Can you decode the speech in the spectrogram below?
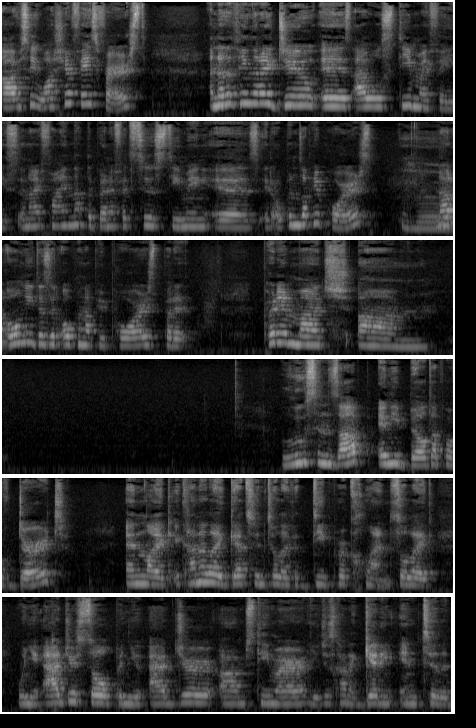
obviously, wash your face first. Another thing that I do is I will steam my face, and I find that the benefits to steaming is it opens up your pores. Mhm. Not only does it open up your pores, but it pretty much um loosens up any buildup of dirt, and like it kind of like gets into like a deeper cleanse. So like when you add your soap and you add your um steamer, you're just kind of getting into the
